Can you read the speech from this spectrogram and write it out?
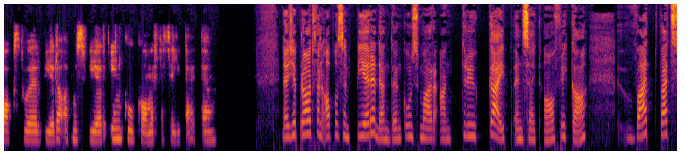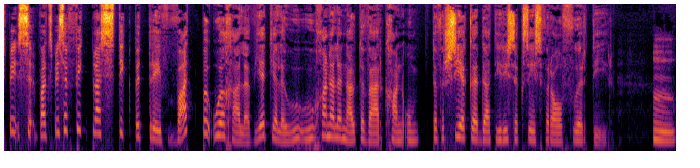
pakstoor, beede atmosfeer en koelkamerfasiliteite. Nou as jy praat van appels en pere, dan dink ons maar aan True Cape in Suid-Afrika. Wat wat spe, wat spesifiek plastiek betref, wat beoog hulle? Weet julle hoe hoe gaan hulle nou te werk gaan om te verseker dat hierdie suksesverhaal voortduur? Mm.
